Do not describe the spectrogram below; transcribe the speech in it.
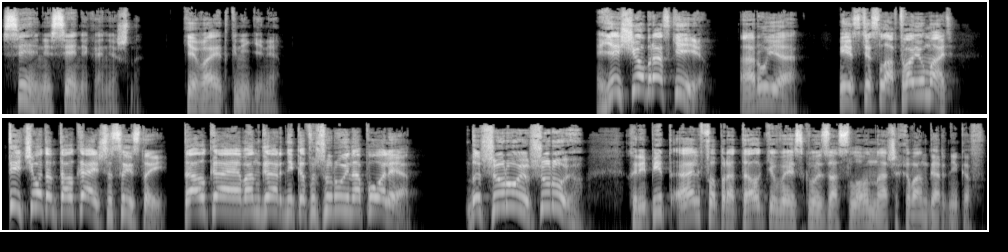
«Сеня, Сеня, конечно», — кивает княгиня. «Еще броски!» — ору я. «Истислав, твою мать! Ты чего там толкаешься с Истой? Толкай авангардников и шуруй на поле!» «Да шурую, шурую!» — хрипит Альфа, проталкивая сквозь заслон наших авангардников.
